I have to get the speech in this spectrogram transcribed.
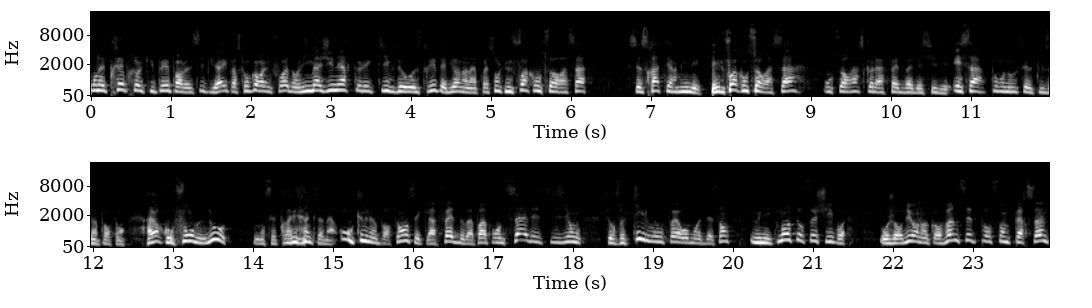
on est très préoccupé par le CPI parce qu'encore une fois, dans l'imaginaire collectif de Wall Street, eh bien on a l'impression qu'une fois qu'on saura ça, ce sera terminé. Et une fois qu'on saura ça, on saura ce que la fête va décider. Et ça, pour nous, c'est le plus important. Alors qu'au fond de nous, on sait très bien que ça n'a aucune importance et que la Fed ne va pas prendre sa décision sur ce qu'ils vont faire au mois de décembre uniquement sur ce chiffre. Aujourd'hui, on a encore 27% de personnes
